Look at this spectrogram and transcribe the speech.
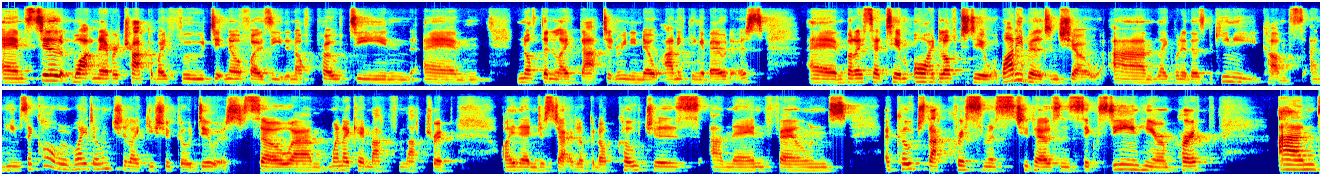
and um, still wanting ever tracking my food, didn't know if I was eating enough protein, um, nothing like that, didn't really know anything about it. Um, but I said to him, Oh, I'd love to do a bodybuilding show, um, like one of those bikini comps. And he was like, Oh, well, why don't you? Like, you should go do it. So um, when I came back from that trip, I then just started looking up coaches and then found a coach that Christmas 2016 here in Perth. And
